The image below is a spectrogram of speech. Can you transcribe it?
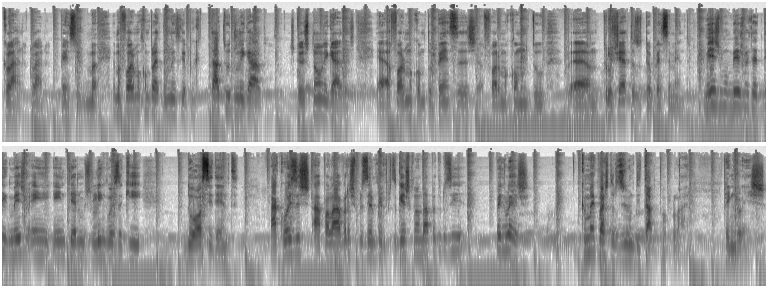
Claro, claro. Penso. Uma, é uma forma completamente. porque está tudo ligado. As coisas estão ligadas. É a forma como tu pensas, a forma como tu um, projetas o teu pensamento. Mesmo, mesmo até te digo, mesmo em, em termos de línguas aqui do Ocidente, há coisas, há palavras, por exemplo, em português que não dá para traduzir para inglês. Como é que vais traduzir um ditado popular para inglês?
